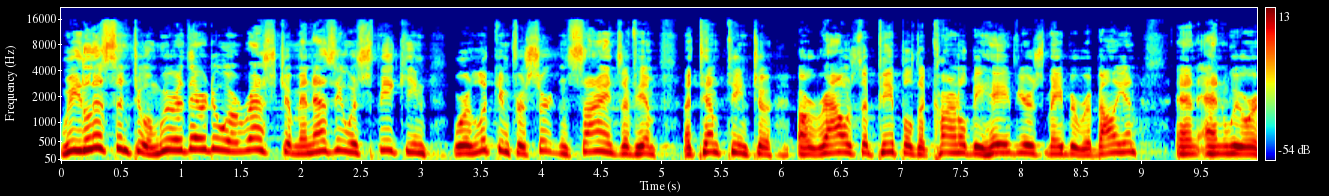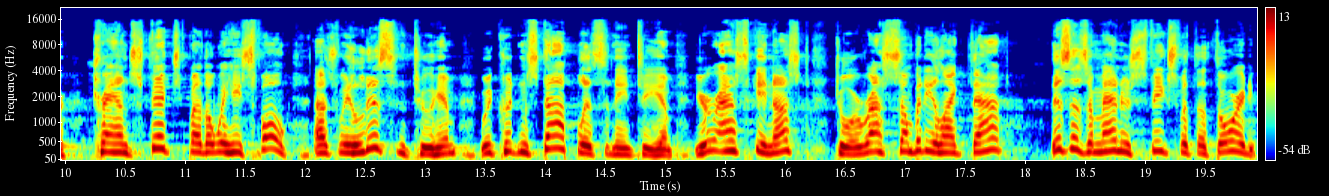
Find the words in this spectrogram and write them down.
We listened to him. We were there to arrest him. And as he was speaking, we are looking for certain signs of him attempting to arouse the people to carnal behaviors, maybe rebellion. And, and we were transfixed by the way he spoke. As we listened to him, we couldn't stop listening to him. You're asking us to arrest somebody like that? This is a man who speaks with authority.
